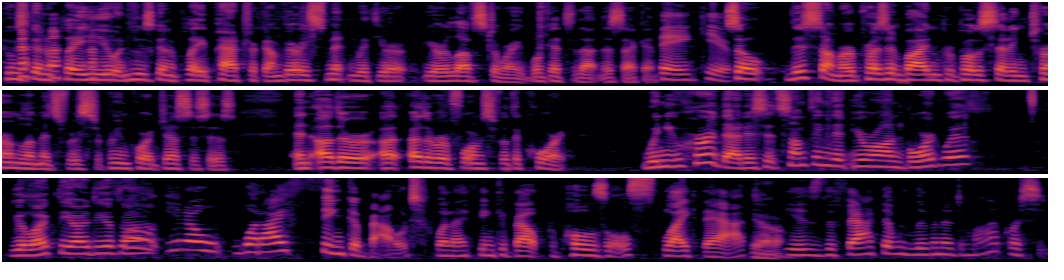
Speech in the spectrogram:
Who's going to play you and who's going to play Patrick? I'm very smitten with your your love story. We'll get to that in a second. Thank you. So this summer, President Biden proposed setting term limits for Supreme Court justices and other uh, other reforms for the court. When you heard that, is it something that you're on board with? You like the idea of that? Well, you know, what I think about when I think about proposals like that is Yeah. the fact that we live in a democracy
